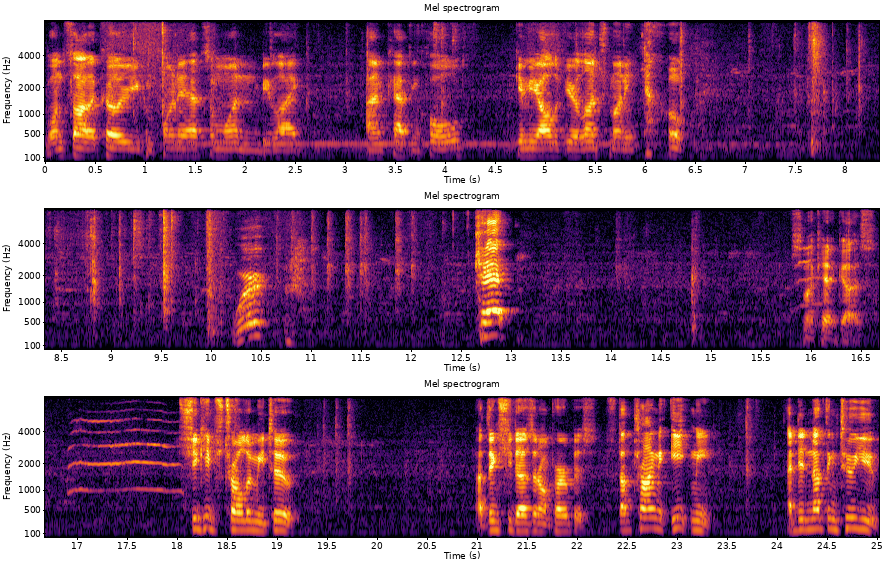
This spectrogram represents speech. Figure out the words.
one solid color. You can point it at someone and be like, "I'm Captain Cold. Give me all of your lunch money." No. Where? Cat. It's my cat, guys. She keeps trolling me too. I think she does it on purpose. Stop trying to eat me. I did nothing to you.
